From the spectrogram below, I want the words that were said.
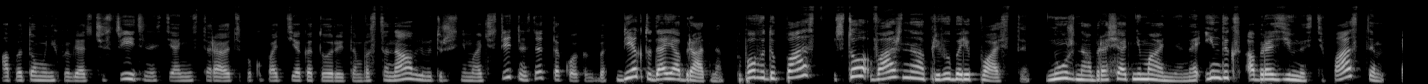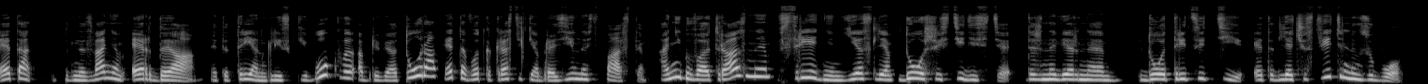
а потом у них появляется чувствительность, и они стараются покупать те, которые там восстанавливают, уже снимают чувствительность. Ну, это такой как бы бег туда и обратно. По поводу паст, что важно при выборе пасты? Нужно обращать внимание на индекс абразивности пасты. Это that под названием RDA. Это три английские буквы, аббревиатура. Это вот как раз-таки абразивность пасты. Они бывают разные. В среднем, если до 60, даже, наверное, до 30 это для чувствительных зубов,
